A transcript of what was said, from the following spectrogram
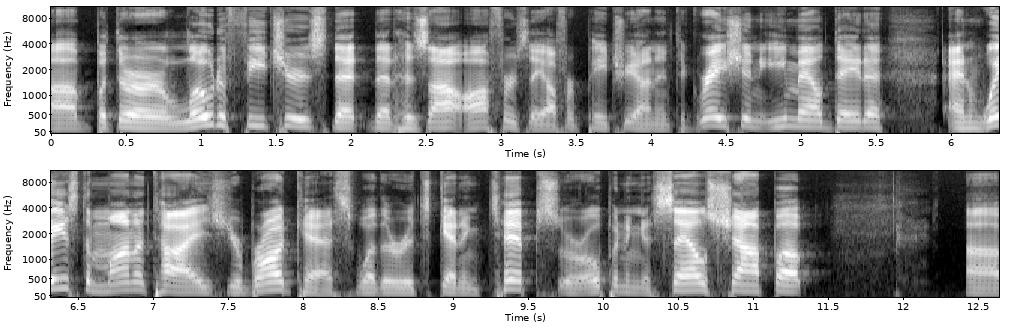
Uh, but there are a load of features that, that Huzza offers. They offer Patreon integration, email data, and ways to monetize your broadcasts, whether it's getting tips or opening a sales shop up. Uh,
